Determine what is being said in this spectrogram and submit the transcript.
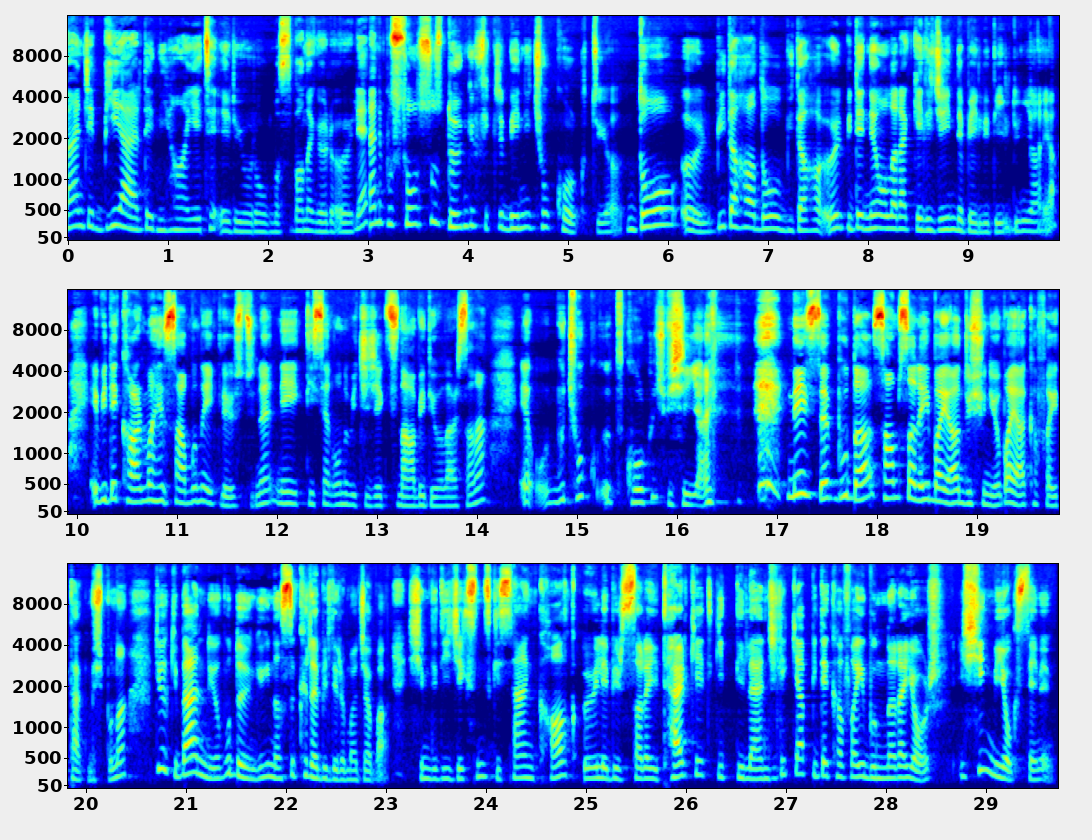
bence bir yerde nihayete eriyor olması bana göre öyle. Yani bu sonsuz döngü fikri beni çok korkutuyor. Doğ öl, bir daha doğ, bir daha öl. Bir de ne olarak geleceğin de belli değil dünyaya. E bir de karma hesabını onu ekle üstüne. Ne ektiysen onu biçeceksin abi diyorlar sana. E, bu çok korkunç bir şey yani. Neyse bu da Samsara'yı bayağı düşünüyor. Bayağı kafayı takmış buna. Diyor ki ben diyor bu döngüyü nasıl kırabilirim acaba? Şimdi diyeceksiniz ki sen kalk öyle bir sarayı terk et git dilencilik yap bir de kafayı bunlara yor. İşin mi yok senin?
